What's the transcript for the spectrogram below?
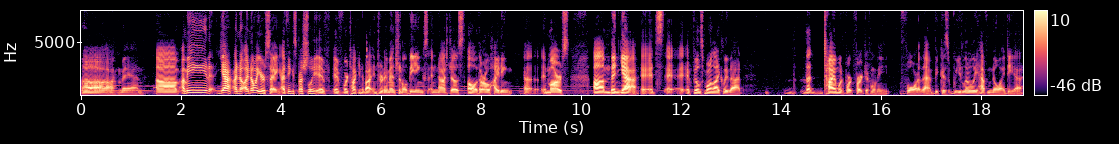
Ah man. Um, I mean, yeah, I know, I know what you're saying. I think especially if if we're talking about interdimensional beings and not just oh they're all hiding uh, in Mars, um, then yeah, it's it, it feels more likely that that time would work for differently for them because we literally have no idea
